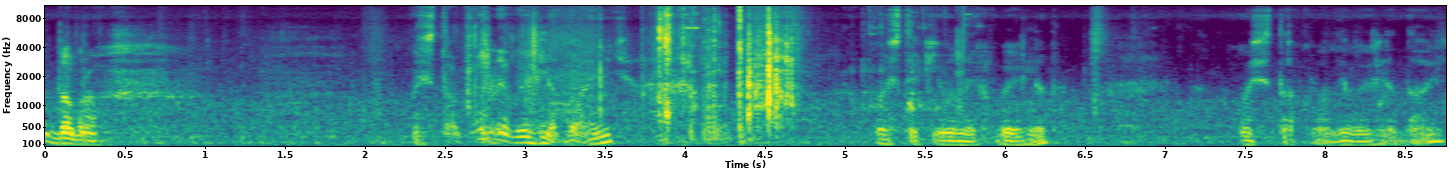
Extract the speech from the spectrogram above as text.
Добре. Ось так вони виглядають. Ось такий у них вигляд. Ось так вони виглядають.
